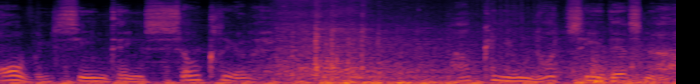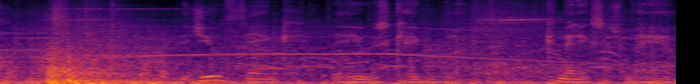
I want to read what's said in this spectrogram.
Always seen things so clearly. How can you not see this now? Did you think that he was capable of committing such mayhem?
